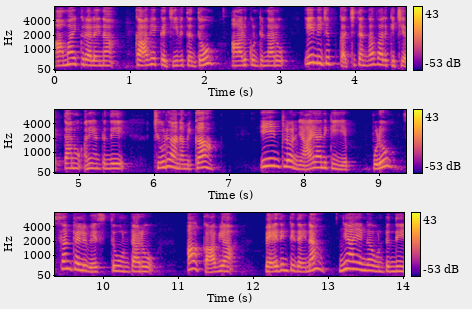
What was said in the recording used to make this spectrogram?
అమాయకురాలైన కావ్యక్క జీవితంతో ఆడుకుంటున్నారు. ఈ నిజం ఖచ్చితంగా వాళ్ళకి చెప్తాను అని అంటుంది. చూడు అనామిక ఈ ఇంట్లో న్యాయానికి ఎప్పుడు సంఖ్యలు వేస్తూ ఉంటారు. ఆ కావ్య పేదింటిదైనా న్యాయంగా ఉంటుంది.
